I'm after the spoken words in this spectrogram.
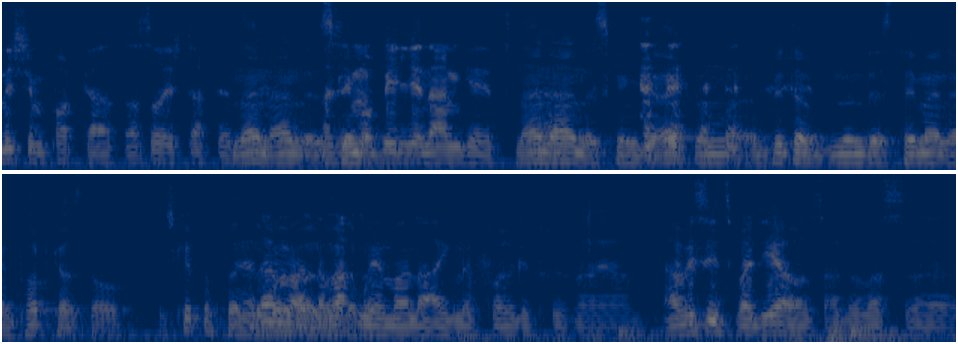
nicht im Podcast. Achso, ich dachte jetzt, Nein, nein, es was ging, Immobilien angeht. nein, nein, es ging direkt um, äh, bitte nimm das Thema in den Podcast auf. Ich gebe doch deine Ja, Nummer dann weiter. machen wir mal eine eigene Folge drüber, ja. Aber wie sieht's bei dir aus? Also was, äh,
